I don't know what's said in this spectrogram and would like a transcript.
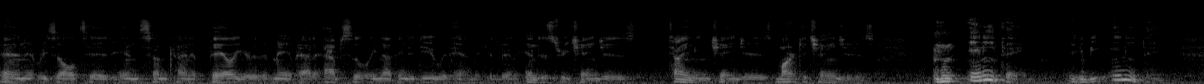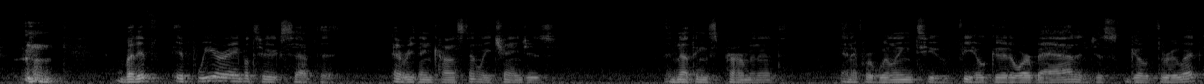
And it resulted in some kind of failure that may have had absolutely nothing to do with him. It could have been industry changes, timing changes, market changes, anything. It could be anything. but if, if we are able to accept that everything constantly changes, and nothing's permanent, and if we're willing to feel good or bad and just go through it,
